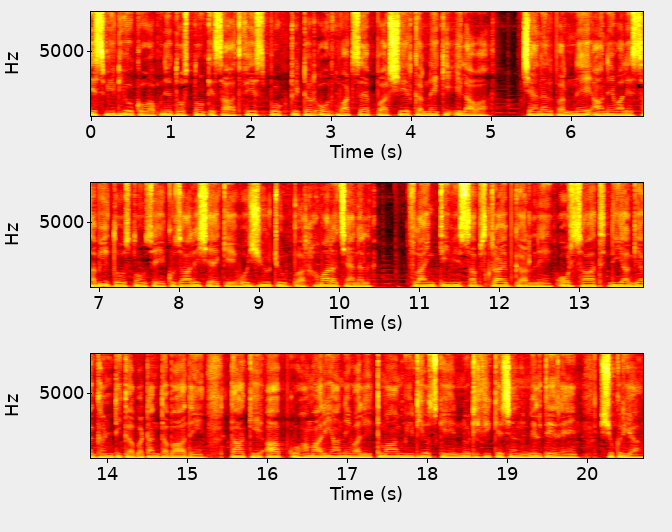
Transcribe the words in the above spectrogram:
इस वीडियो को अपने दोस्तों के साथ फेसबुक ट्विटर और व्हाट्सएप पर शेयर करने के अलावा चैनल पर नए आने वाले सभी दोस्तों से गुजारिश है कि वो यूट्यूब पर हमारा चैनल फ्लाइंग टीवी सब्सक्राइब कर लें और साथ दिया गया घंटी का बटन दबा दें ताकि आपको हमारी आने वाली तमाम वीडियोस के नोटिफिकेशन मिलते रहें। शुक्रिया।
